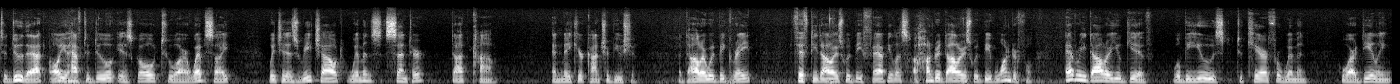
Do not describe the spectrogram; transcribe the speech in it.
to do that. All you have to do is go to our website, which is reachoutwomenscenter.com, and make your contribution. A dollar would be great. $50 would be fabulous. $100 would be wonderful. Every dollar you give will be used to care for women who are dealing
